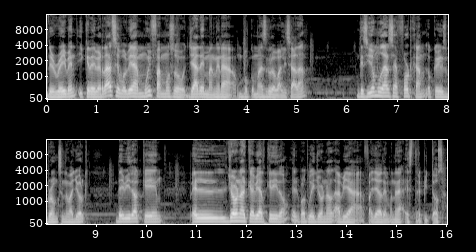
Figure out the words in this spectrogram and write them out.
The Raven y que de verdad se volviera muy famoso ya de manera un poco más globalizada, decidió mudarse a Fordham, lo que es Bronx en Nueva York, debido a que el journal que había adquirido, el Broadway Journal, había fallado de manera estrepitosa.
